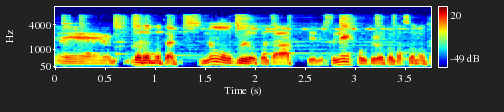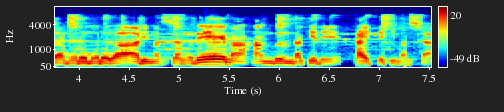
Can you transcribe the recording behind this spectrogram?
えー、子供たちのお風呂とかあってですね、お風呂とかその他もろもろがありましたので、まあ半分だけで帰ってきました。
